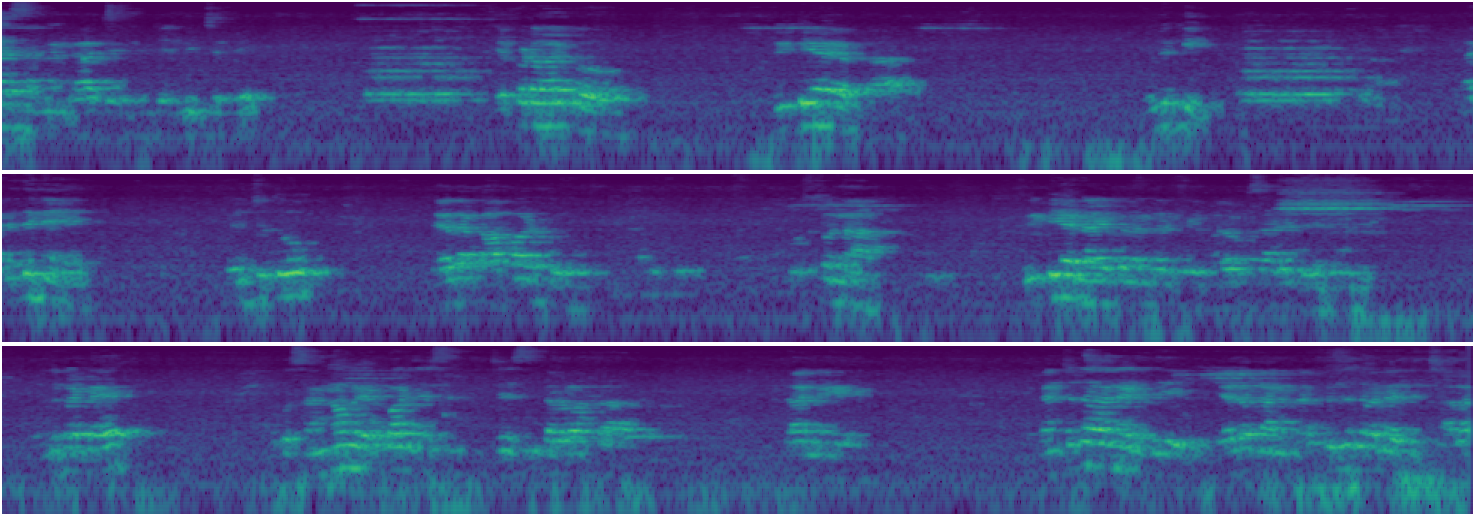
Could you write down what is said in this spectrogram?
ఒక సంఘంగా జన్మించింది. ఇప్పటి వరకు పీటీఐ యొక్క ఉనికి పరిధిని పెంచుతూ లేదా కాపాడుతూ వస్తున్న పీటీఆర్ నాయకులందరికీ మరొకసారి జరిగింది ఎందుకంటే ఒక సంఘం ఏర్పాటు చేసి చేసిన తర్వాత దాన్ని పెంచడం అనేది ఏదో దాన్ని తప్పించడం అనేది చాలా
